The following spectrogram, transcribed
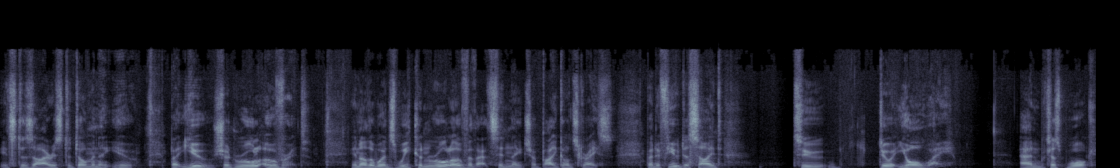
Its desire is to dominate you, but you should rule over it. In other words, we can rule over that sin nature by God's grace. But if you decide to do it your way and just walk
